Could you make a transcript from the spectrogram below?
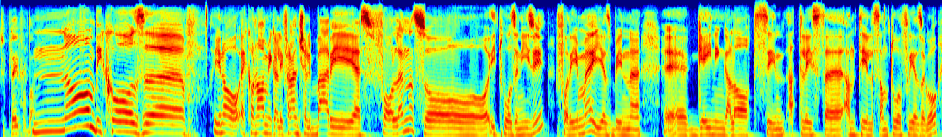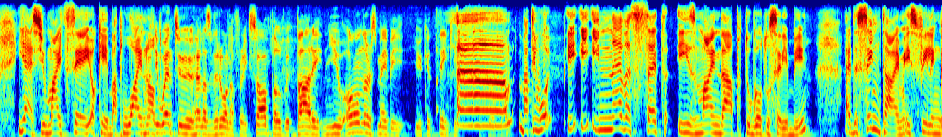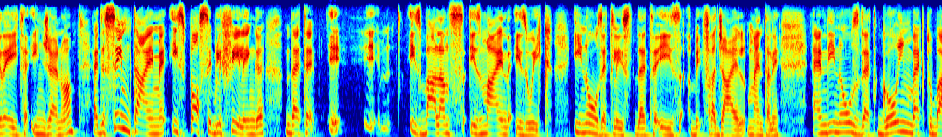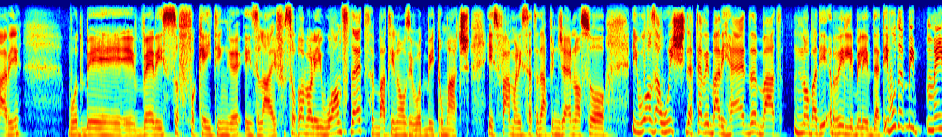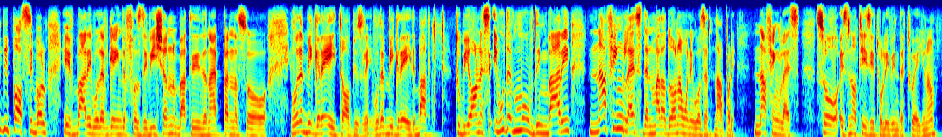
to play for Bari? no because uh, you know economically financially Bari has fallen so it wasn't easy for him. He has been uh, uh, gaining a lot since at least uh, until some two or three years ago. Yes you might say okay but why When not? he went to Hellas Verona, for example, with Bari new owners, maybe you could think. Um, but he, wa- he, he- never set his mind up to go to Serie B. At the same time, he's feeling great in Genoa. At the same time, he's possibly feeling that uh, he- his balance, his mind is weak. He knows at least that he's a bit fragile mentally. And he knows that going back to Bari would be very suffocating uh, his life. So probably he wants that, but he knows it would be too much. His family set it up in Genoa, so it was a wish that everybody had, but nobody really believed that. It would have been maybe possible if Bari would have gained the first division, but it didn't happen. So it would have been great, obviously. It would have been great, but to be honest, it would have moved in Bari nothing less than Maradona when he was at Napoli. Nothing less. So it's not easy to live in that way, you know?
